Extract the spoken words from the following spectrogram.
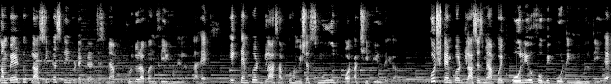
कंपेयर टू प्लास्टिक का स्क्रीन प्रोटेक्टर जिसमें आपको खुरदुरापन फील होने लगता है, एक टेम्पर्ड ग्लास आपको हमेशा स्मूथ और अच्छी फील देगा। कुछ टेम्पर्ड ग्लासेस में आपको एक ओलियोफोबिक कोटिंग भी मिलती है,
